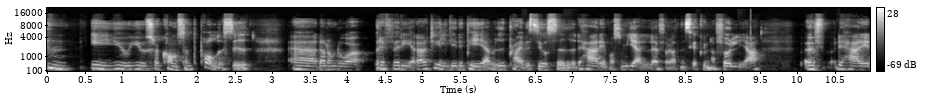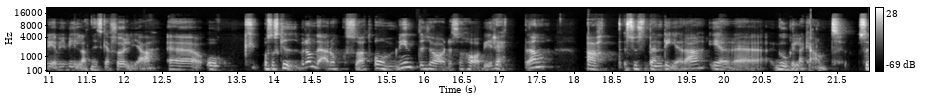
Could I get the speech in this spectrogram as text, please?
EU User Consent Policy eh, där de då refererar till GDPR i privacy och säger det här är vad som gäller för att ni ska kunna följa. Eh, det här är det vi vill att ni ska följa. Eh, och, och så skriver de där också att om ni inte gör det så har vi rätten att suspendera er Google-account. Så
